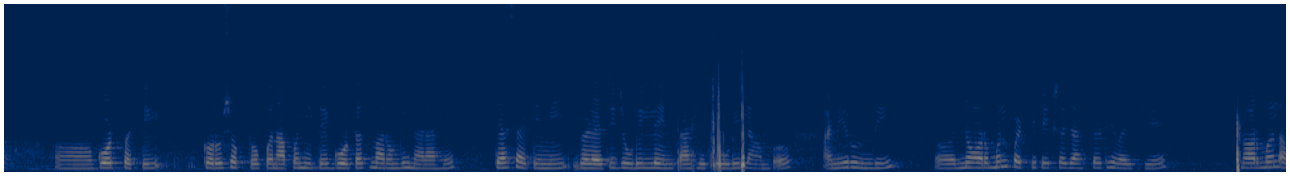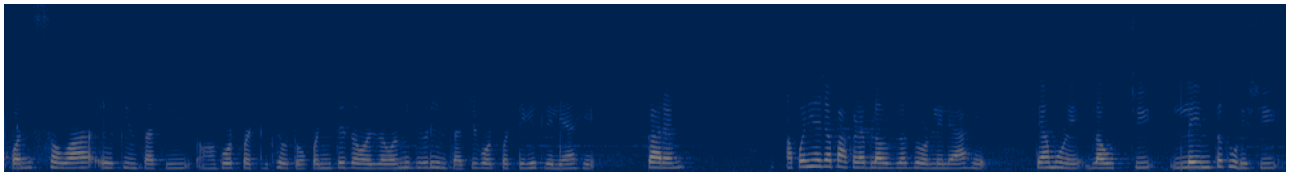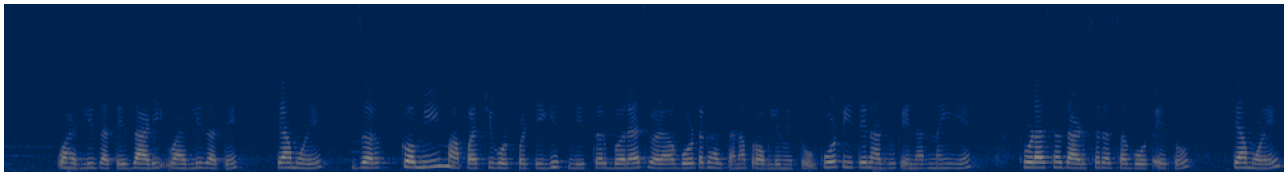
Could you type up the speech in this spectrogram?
गोटपट्टी करू शकतो पण आपण इथे गोटच मारून घेणार आहे. त्यासाठी मी गळ्याची जेवढी लेंथ आहे तेवढी लांब आणि रुंदी नॉर्मल पट्टीपेक्षा जास्त ठेवायची आहे. नॉर्मल आपण सव्वा एक इंचाची गोटपट्टी ठेवतो पण इथे जवळजवळ मी दीड इंचाची गोटपट्टी घेतलेली आहे. कारण आपण ह्या ज्या पाकळ्या ब्लाऊजला जोडलेल्या आहेत त्यामुळे ब्लाऊजची लेंथ थोडीशी वाढली जाते जाडी वाढली जाते. त्यामुळे जर कमी मापाची गोटपट्टी घेतली तर बऱ्याच वेळा गोट घालताना प्रॉब्लेम येतो. गोट इथे नाजूक येणार नाही आहे थोडासा जाडसर असा गोट येतो. त्यामुळे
